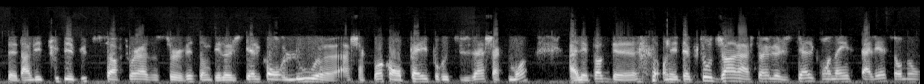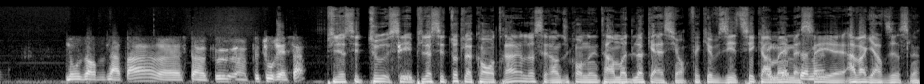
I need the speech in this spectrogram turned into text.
C'était dans les tout débuts du software as a service, donc des logiciels qu'on loue euh, à chaque fois, qu'on paye pour utiliser à chaque mois. À l'époque, de, on était plutôt du genre à acheter un logiciel qu'on installait sur nos, nos ordinateurs. Euh, C'était un peu, un peu tout récent. Puis là, c'est tout, c'est, puis là, c'est tout le contraire. Là, c'est rendu qu'on est en mode location. Fait que vous étiez quand même assez euh, avant-gardiste. Là.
